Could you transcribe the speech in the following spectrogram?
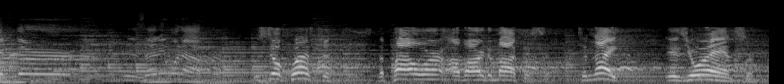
if there is anyone out there who still questions the power of our democracy, tonight is your answer.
